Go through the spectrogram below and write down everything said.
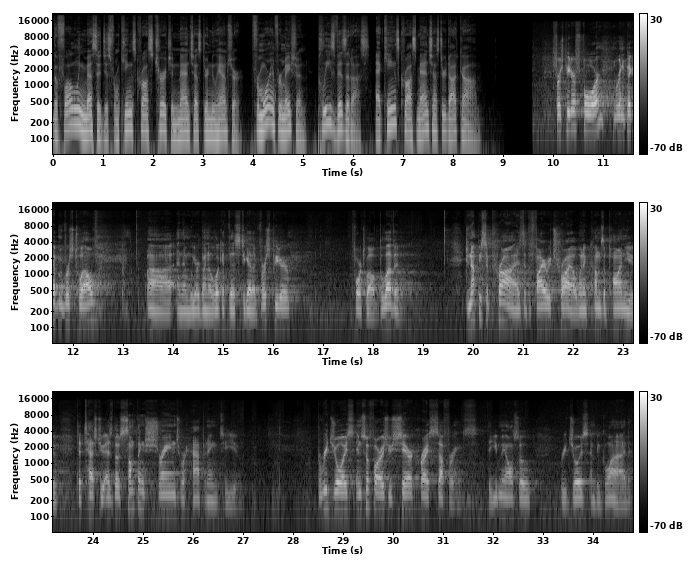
The following message is from King's Cross Church in Manchester, New Hampshire. For more information, please visit us at kingscrossmanchester.com. 1 Peter 4, we're going to pick up in verse 12, uh, and then we are going to look at this together. 1 Peter 4:12. Beloved, do not be surprised at the fiery trial when it comes upon you to test you, as though something strange were happening to you. But rejoice insofar as you share Christ's sufferings, that you may also rejoice and be glad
